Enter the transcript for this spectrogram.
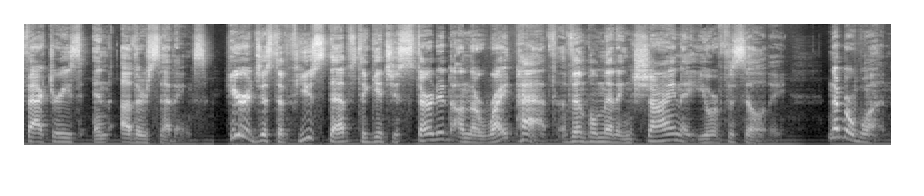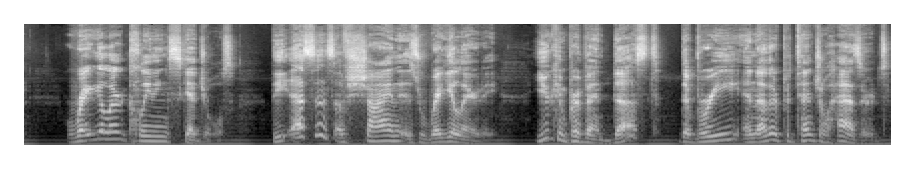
factories, and other settings. Here are just a few steps to get you started on the right path of implementing Shine at your facility. Number one, regular cleaning schedules. The essence of Shine is regularity. You can prevent dust, debris, and other potential hazards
